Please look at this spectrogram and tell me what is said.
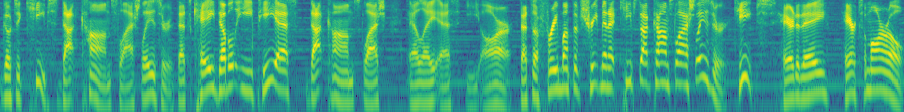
go to keeps.com slash laser. That's K-E-E-P-S dot com slash L-A-S-E-R. That's a free month of treatment at keeps.com slash laser. Keeps. Hair today, hair tomorrow.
